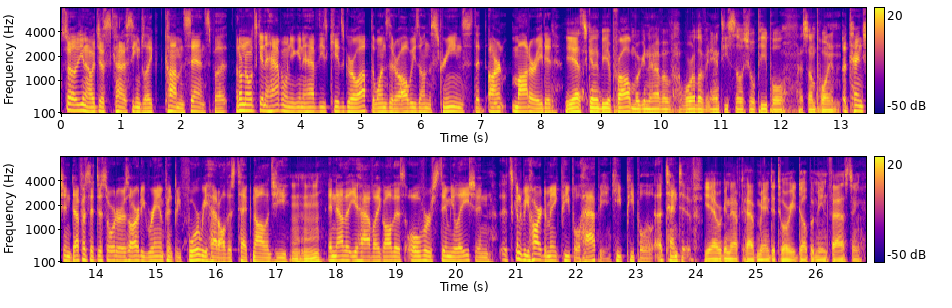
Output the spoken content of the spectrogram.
So, you know, it just kind of seems like common sense, but I don't know what's going to happen when you're going to have these kids grow up, the ones that are always on the screens that aren't moderated. Yeah, it's going to be a problem. We're going to have a world of antisocial people at some point. Attention deficit disorder is already rampant before we had all this technology. Mm-hmm. And now that you have like all this overstimulation, it's going to be hard to make people happy and keep people attentive. Yeah, we're going to have to have mandatory dopamine fasting.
